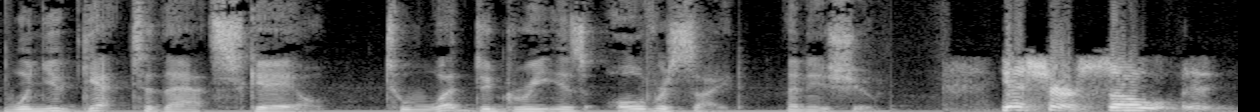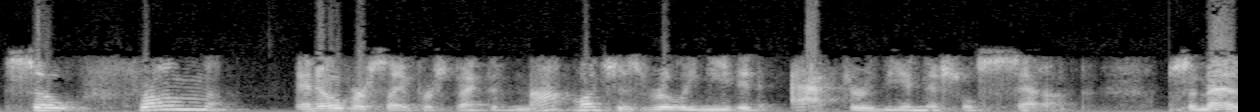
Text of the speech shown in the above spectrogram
When you get to that scale, to what degree is oversight an issue? Yeah, sure. So, so from an oversight perspective, not much is really needed after the initial setup. So MAS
